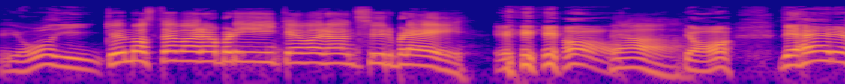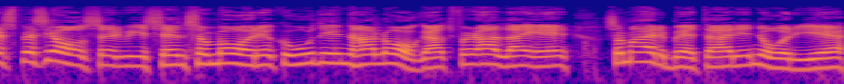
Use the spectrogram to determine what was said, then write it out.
Jo, jeg... Du måste være blid, ikke være en surblej. Ja. Ja. ja. Det här är specialservicen som Arek Odin har lagat för alla er som arbetar i Norge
